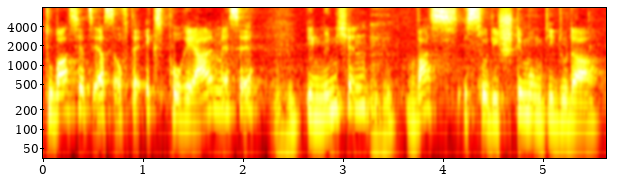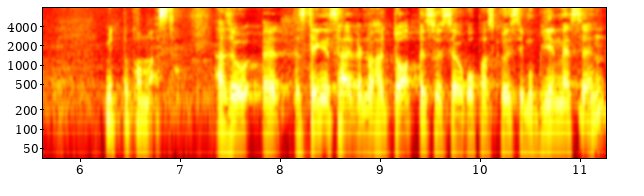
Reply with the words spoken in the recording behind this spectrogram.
du warst jetzt erst auf der Expo Realmesse mhm. in München. Mhm. Was ist so die Stimmung, die du da mitbekommen hast? Also äh, das Ding ist halt, wenn du halt dort bist, so ist ja Europas größte Immobilienmesse mhm.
